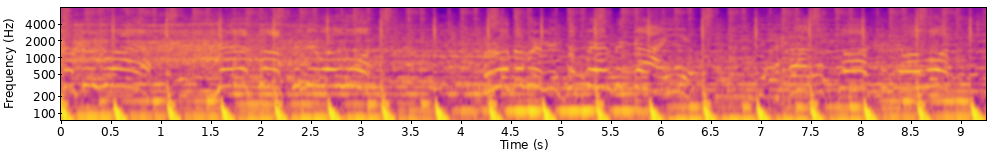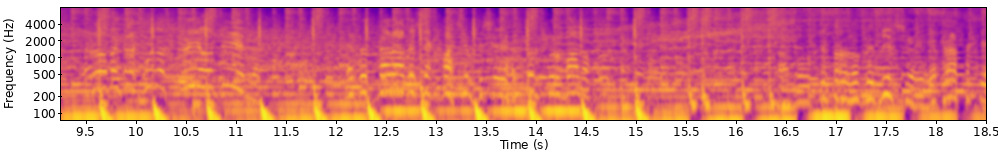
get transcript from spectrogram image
Забиває! Ярослав Семіволос! Продавив він суперника і Ярослав Семіволос робить рахунок 3-1. Я тут на радощах бачив, що Артур Курбанов просто там був півтора більше. Якраз таки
